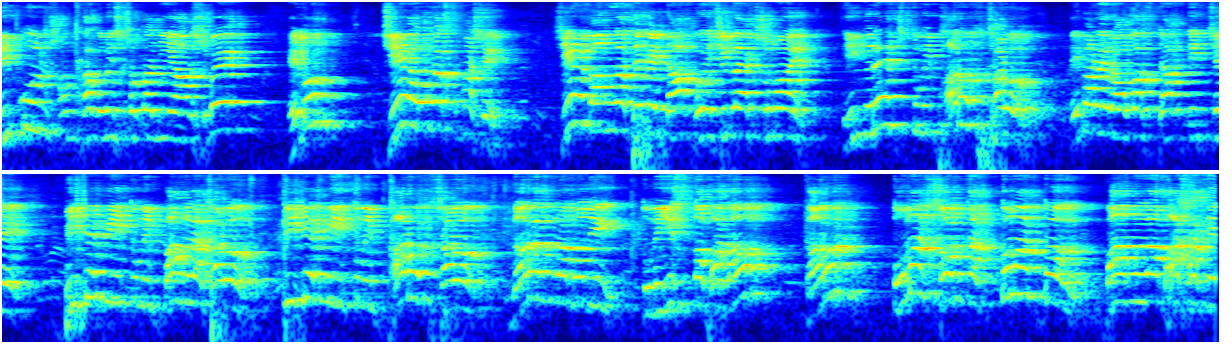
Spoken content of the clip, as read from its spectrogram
বিপুল সংখ্যাগরিষ্ঠতা নিয়ে আসবে এবং যে অগস্ট মাসে যে বাংলা থেকে ডাক হয়েছিল এক সময়, ইংরেজ তুমি ভারত ছাড়ো, এবারের অগস্ট ডাক দিচ্ছে, বিজেপি তুমি বাংলা ছাড়ো, বিজেপি তুমি ভারত ছাড়ো তুমি ইস্তফা দাও, কারণ তোমার সরকার, তোমার দল বাংলা ভাষাকে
